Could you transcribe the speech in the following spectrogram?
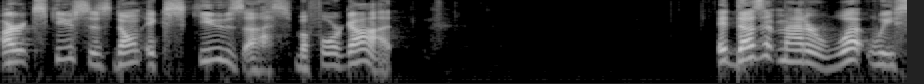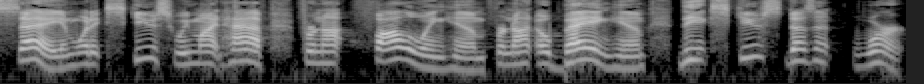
Our excuses don't excuse us before God. It doesn't matter what we say and what excuse we might have for not following Him, for not obeying Him, the excuse doesn't work.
